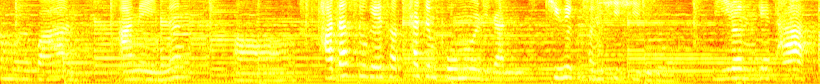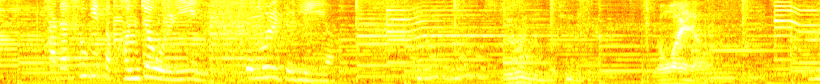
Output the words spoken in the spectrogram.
박물관 안에 있는 어, 바닷속에서 찾은 보물이라는 기획 전시실이래요. 이런 게 다 바닷속에서 건져 올린 보물들이에요. 이건 멋있는데 영화에 나오는. 이거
